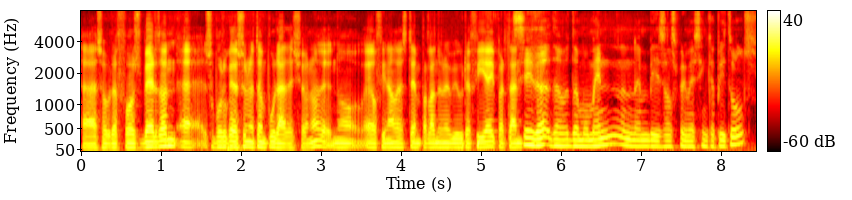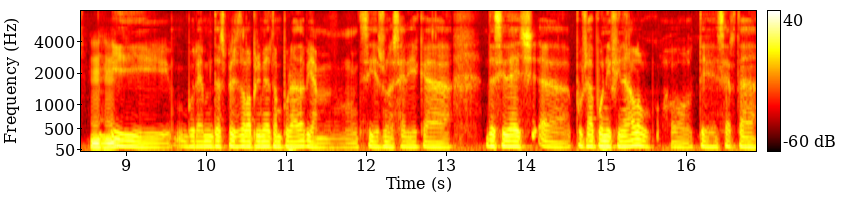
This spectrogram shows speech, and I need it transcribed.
eh, sobre Fos Verdon. Eh, suposo que ha de ser una temporada, això, no? no eh, al final estem parlant d'una biografia i, per tant... Sí, de, de, de moment hem vist els primers cinc capítols uh Mhm. -huh. i veurem després de la primera temporada aviam si és una sèrie que decideix eh, posar punt i final o, o té certa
